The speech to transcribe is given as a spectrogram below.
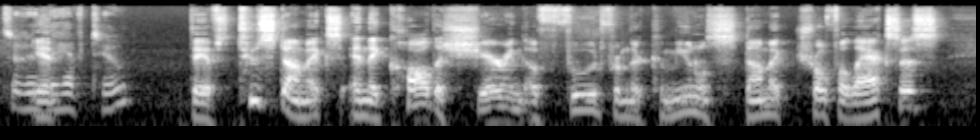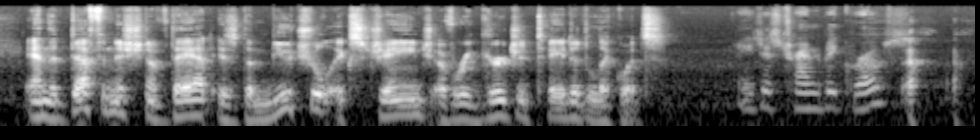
So do Yeah. they have two? They have two stomachs, and they call the sharing of food from their communal stomach trophallaxis, and the definition of that is the mutual exchange of regurgitated liquids. Are you just trying to be gross?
